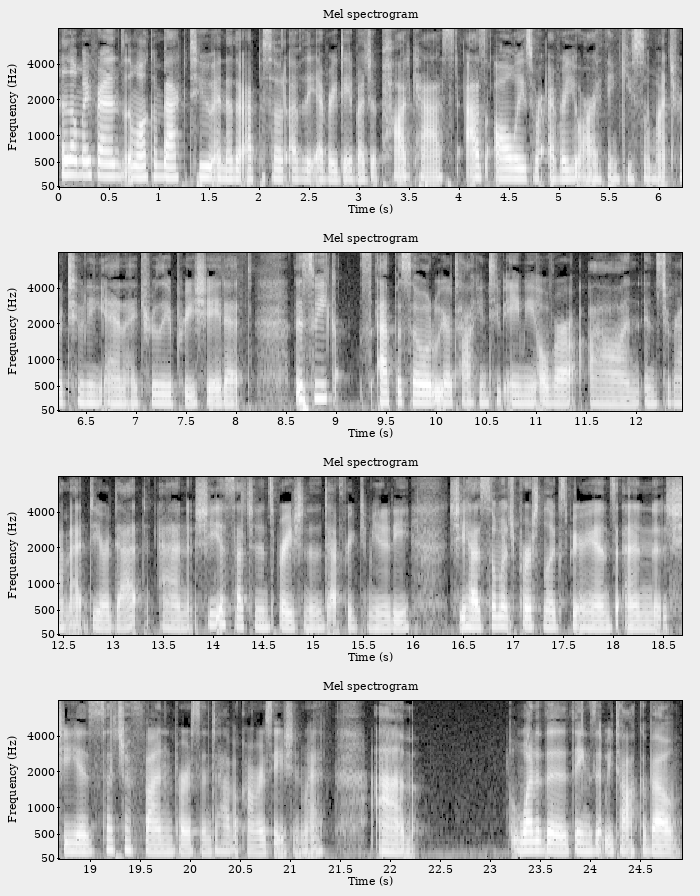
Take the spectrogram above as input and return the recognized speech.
Hello, my friends, and welcome back to another episode of the Everyday Budget Podcast. As always, wherever you are, thank you so much for tuning in. I truly appreciate it. This week's episode, we are talking to Amy over on Instagram at Dear Debt, and she is such an inspiration in the debt free community. She has so much personal experience, and she is such a fun person to have a conversation with. Um, one of the things that we talk about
